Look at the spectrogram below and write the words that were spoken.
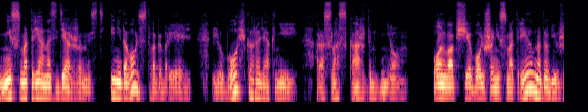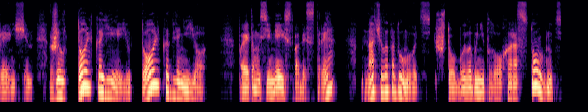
Несмотря на сдержанность и недовольство Габриэль, любовь короля к ней росла с каждым днем. Он вообще больше не смотрел на других женщин, жил только ею, только для нее. Поэтому семейство Дестре начало подумывать, что было бы неплохо расторгнуть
